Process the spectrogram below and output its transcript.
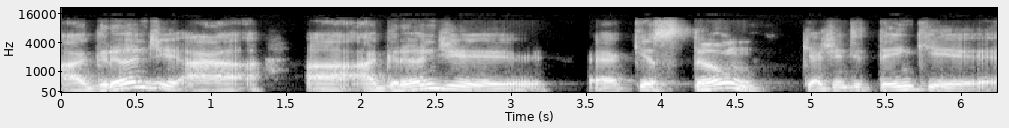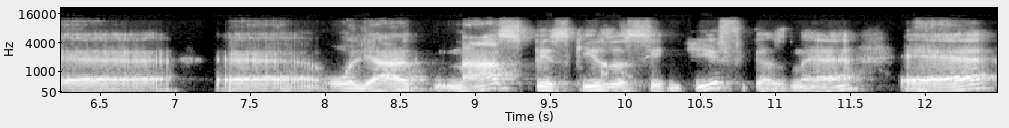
a, a grande, a, a, a grande é, questão que a gente tem que é, é, olhar nas pesquisas científicas, né, é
